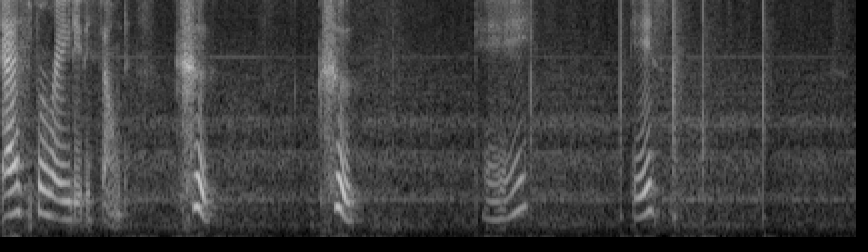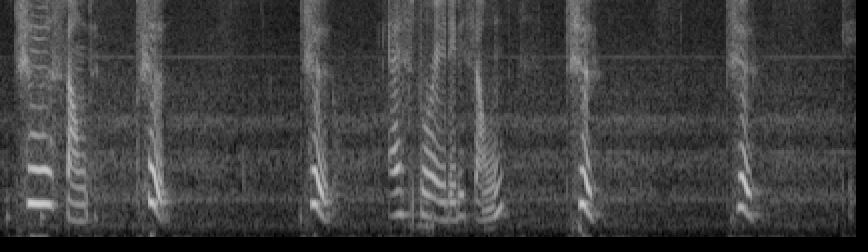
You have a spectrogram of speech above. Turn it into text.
Aspirated sound. K, k. Okay. Is two sound. Two. Two. Aspirated sound. Two. Two. Okay.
